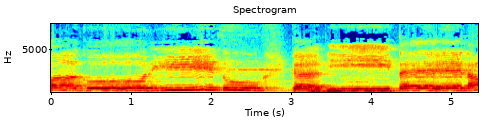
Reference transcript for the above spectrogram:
पखोरी तू कभी तैला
